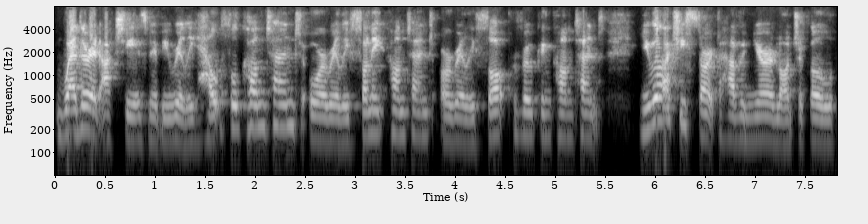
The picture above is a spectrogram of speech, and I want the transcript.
whether it actually is maybe really helpful content or really funny content or really thought provoking content, you will actually start to have a neurological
